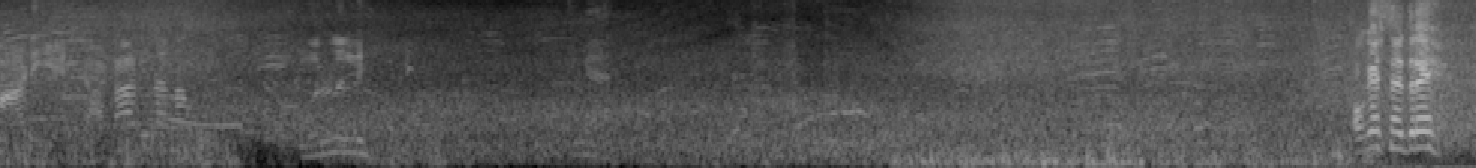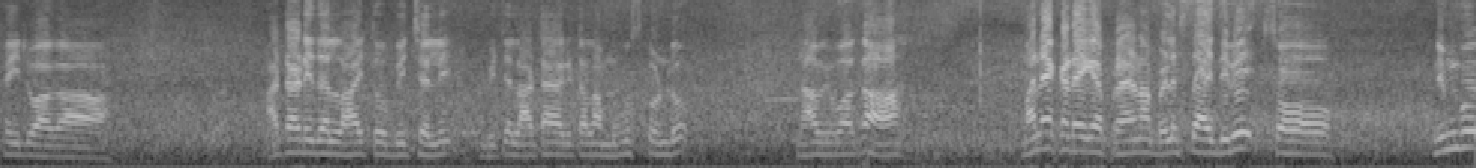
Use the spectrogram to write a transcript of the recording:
ಮಾಡಿ ಎಷ್ಟು ಆಟ ಆಡಿಲ್ಲ ನಾವು. ಮರಳಲ್ಲಿ ಓಕೆ ಸ್ನೇಹಿತರೆ, ಇವಾಗ ಆಟ ಆಡಿದೆಲ್ಲ ಆಯಿತು ಬೀಚಲ್ಲಿ ಬೀಚಲ್ಲಿ ಆಟ ಆಗಿಟ್ಟೆಲ್ಲ ಮುಗಿಸ್ಕೊಂಡು ನಾವಿವಾಗ ಮನೆ ಕಡೆಗೆ ಪ್ರಯಾಣ ಬೆಳೆಸ್ತಾ ಇದ್ದೀವಿ. ಸೊ ನಿಮಗೂ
